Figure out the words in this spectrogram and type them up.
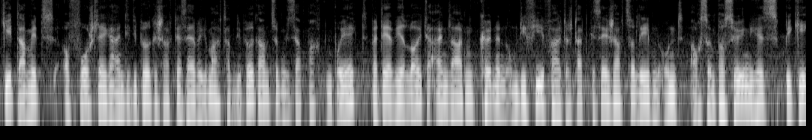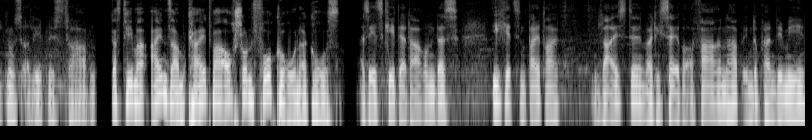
geht damit auf Vorschläge ein, die die Bürgerschaft ja selber gemacht haben. Die Bürger haben zu mir gesagt, macht ein Projekt, bei der wir Leute einladen können, um die Vielfalt der Stadtgesellschaft zu erleben und auch so ein persönliches Begegnungserlebnis zu haben. Das Thema Einsamkeit war auch schon vor Corona groß. Also jetzt geht ja darum, dass ich jetzt einen Beitrag leiste, weil ich selber erfahren habe in der Pandemie,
